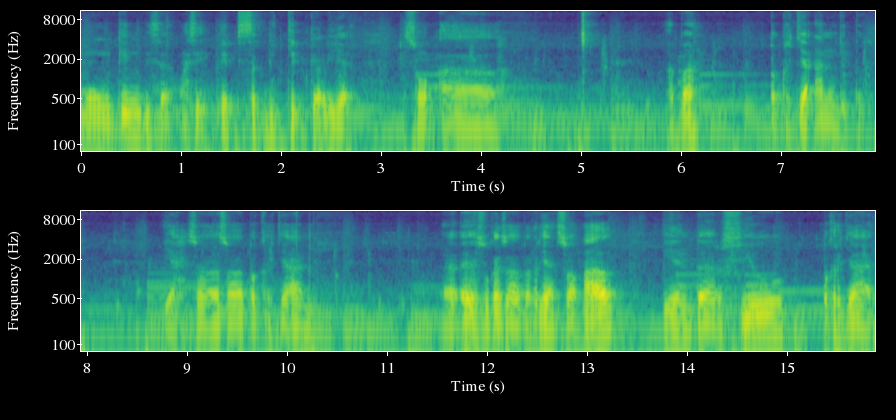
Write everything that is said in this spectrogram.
mungkin bisa ngasih tips sedikit kali ya soal apa pekerjaan gitu. Ya soal soal pekerjaan. Eh, eh bukan soal pekerjaan soal interview pekerjaan.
